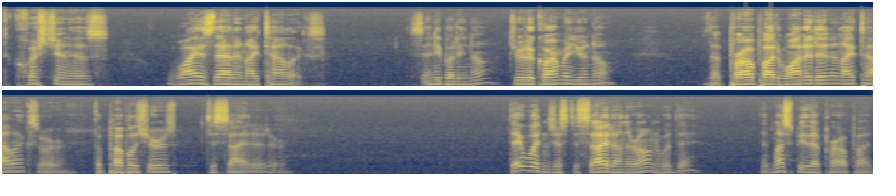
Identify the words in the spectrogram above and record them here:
The question is, why is that in italics? Does anybody know? Druta Karma, you know? That Prabhupada wanted it in italics, or the publishers decided, or they wouldn't just decide on their own, would they? It must be that Prabhupada.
